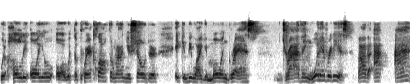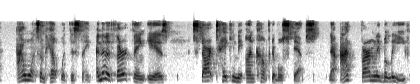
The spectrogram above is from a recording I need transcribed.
with holy oil or with the prayer cloth around your shoulder. It can be while you're mowing grass, driving, whatever it is. Father, I I I want some help with this thing. And then the third thing is start taking the uncomfortable steps. Now, I firmly believe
